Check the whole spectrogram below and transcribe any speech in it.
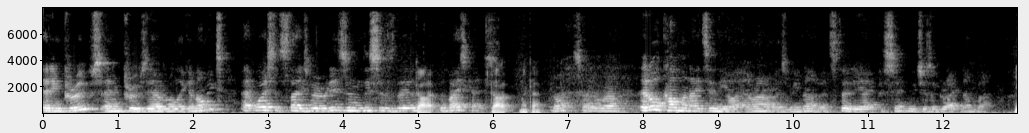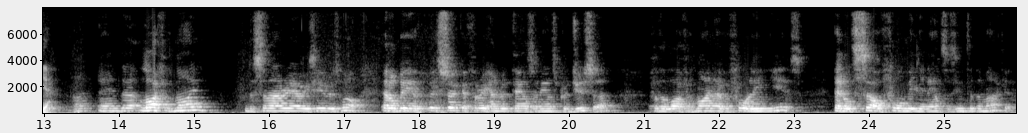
it improves and improves the overall economics. At worst, it stays where it is, and this is the Got it. the base case. Got it, okay. Right, so um, it all culminates in the IRR, as we know. It's 38%, which is a great number. Yeah. Right? And uh, life of mine, the scenario is here as well. It'll be a, a circa 300,000 ounce producer for the life of mine over 14 years. It'll sell 4 million ounces into the market.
